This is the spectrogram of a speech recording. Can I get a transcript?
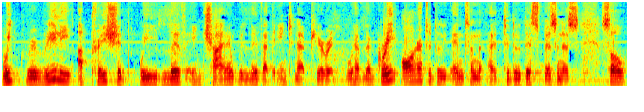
we, we really appreciate we live in China. We live at the internet period. We have the great honor to do internet, uh, to do this business. So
